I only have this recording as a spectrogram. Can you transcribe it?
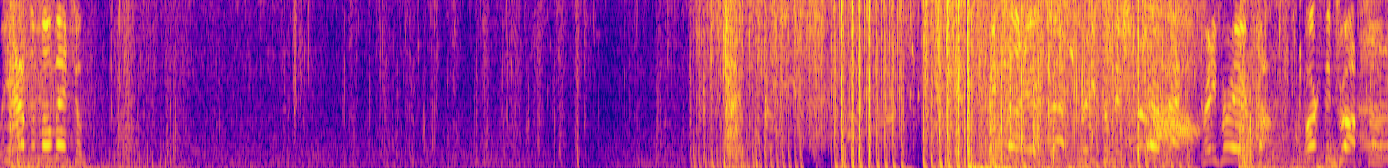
We have the momentum. Recon aircraft ready for mission. Care package ready for airdrop. Mark the drop zone.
